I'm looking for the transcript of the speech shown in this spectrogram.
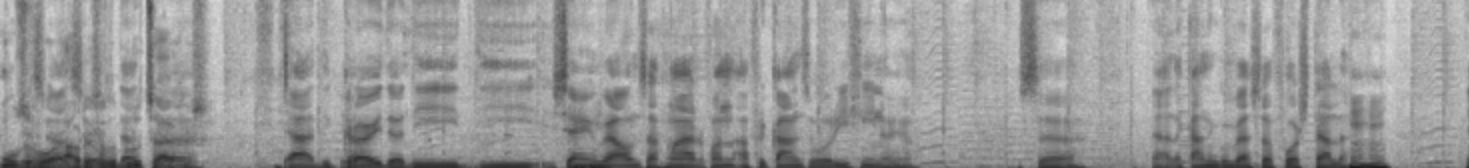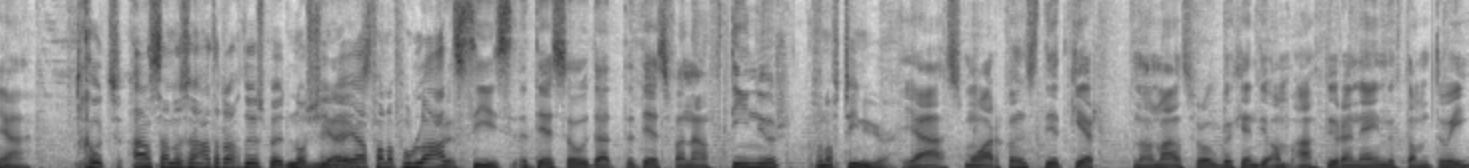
Onze voorouders hadden dat, bloedzuigers. eh, ja, die kruiden die, die zijn Mhm. wel zeg maar van Afrikaanse origine. Ja. Dus eh, ja, dat kan ik me best wel voorstellen. Mhm. Ja, Goed, aanstaande zaterdag dus bij Nochilea. Vanaf hoe laat? precies. Het is zo dat het is vanaf 10 uur. Vanaf 10 uur. Ja, s'morgens dit keer. Normaal gesproken begint hij om 8 uur en eindigt om 2.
